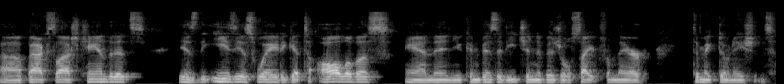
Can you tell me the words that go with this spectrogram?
uh, backslash candidates is the easiest way to get to all of us. And then you can visit each individual site from there to make donations.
